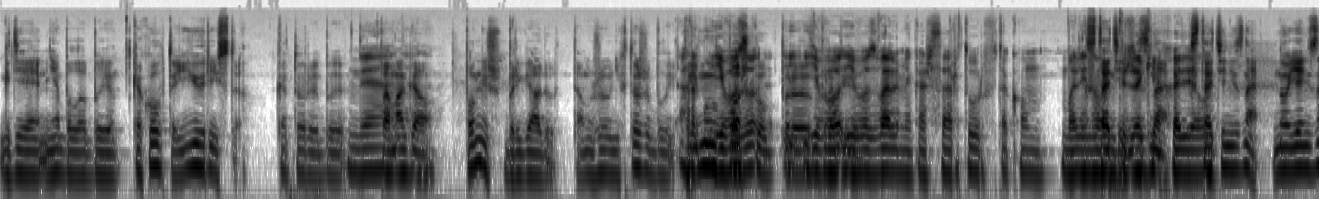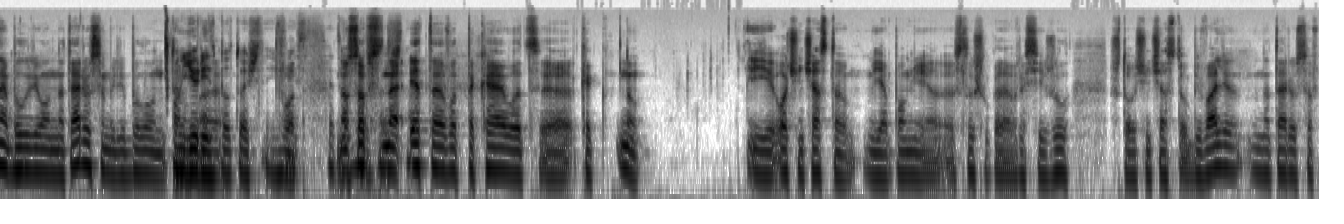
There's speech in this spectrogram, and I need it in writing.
где не было бы какого-то юриста, который бы да, помогал. Да. Помнишь бригаду? Там уже у них тоже был Ар... его, бошку про, его, его звали, мне кажется, Артур в таком малиновом кстати, пиджаке не знаю, ходил. Кстати, не знаю. Но я не знаю, был ли он нотариусом или был он... Там, он юрист а... был точно. Юрист. Вот. Это Но, собственно, точно. это вот такая вот, э, как, ну, и очень часто, я помню, я слышал, когда в России жил, что очень часто убивали нотариусов.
